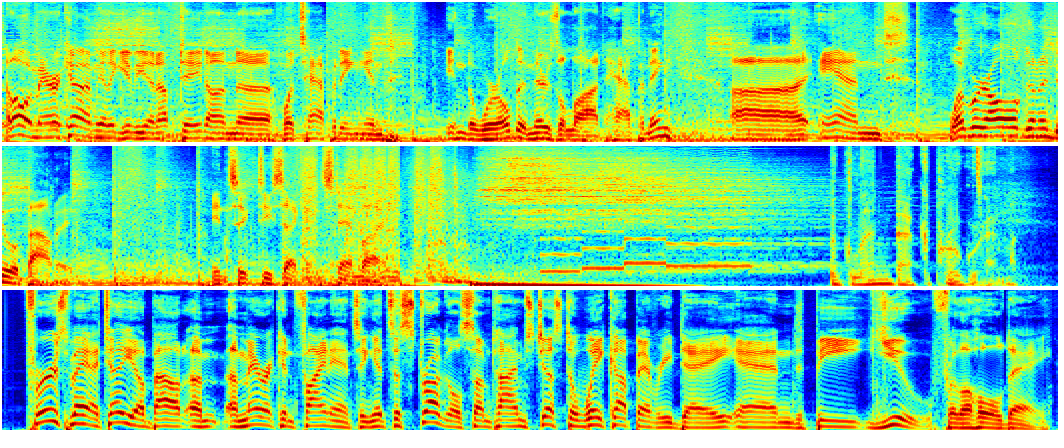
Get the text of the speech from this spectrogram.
Hello, America. I'm going to give you an update on uh, what's happening in in the world, and there's a lot happening, uh, and what we're all going to do about it. In 60 seconds, stand by. The Glenn Beck Program. First, may I tell you about um, American financing? It's a struggle sometimes just to wake up every day and be you for the whole day.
